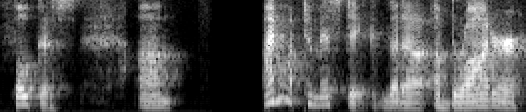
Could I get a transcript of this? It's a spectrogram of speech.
focus. Um, I'm optimistic that a, a broader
